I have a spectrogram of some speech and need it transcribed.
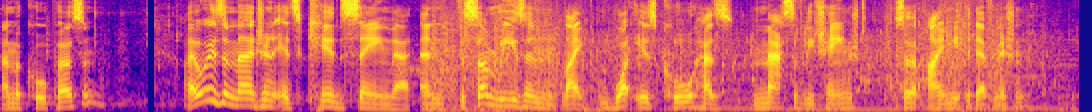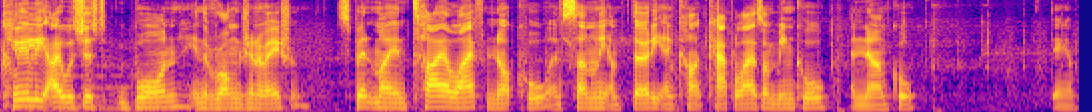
I'm a cool person? I always imagine it's kids saying that, and for some reason, like, what is cool has massively changed so that I meet the definition. Clearly, I was just born in the wrong generation. Spent my entire life not cool, and suddenly I'm 30 and can't capitalize on being cool, and now I'm cool. Damn.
